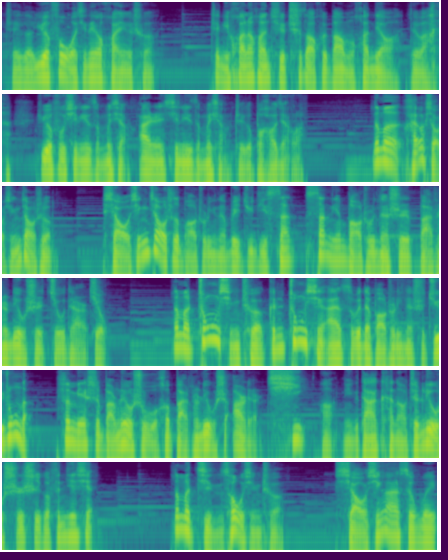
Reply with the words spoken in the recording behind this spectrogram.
这个岳父我今天要换一个车，这你换来换去，迟早会把我们换掉啊，对吧？岳父心里怎么想，爱人心里怎么想，这个不好讲了。那么还有小型轿车，小型轿车的保值率呢位居第三，三年保值率呢是百分之六十九点九。那么中型车跟中型 SUV 的保值率呢是居中的，分别是百分之六十五和百分之六十二点七啊。你给大家看到这六十是一个分界线。那么紧凑型车，小型 SUV、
